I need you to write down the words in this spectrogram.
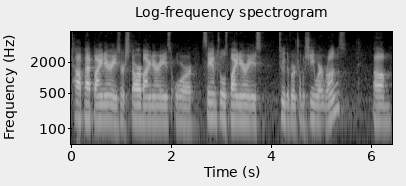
TopHat binaries or star binaries or SAMTools binaries to the virtual machine where it runs. Um,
